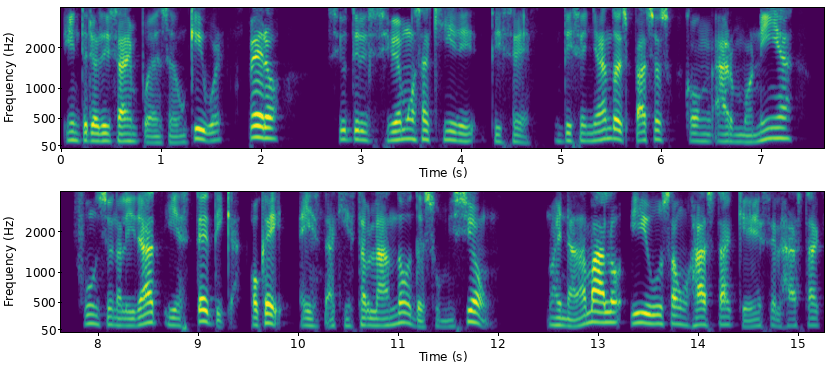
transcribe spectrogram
Interior Design puede ser un keyword, pero si, si vemos aquí dice diseñando espacios con armonía, funcionalidad y estética. Ok, aquí está hablando de su misión. No hay nada malo y usa un hashtag que es el hashtag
